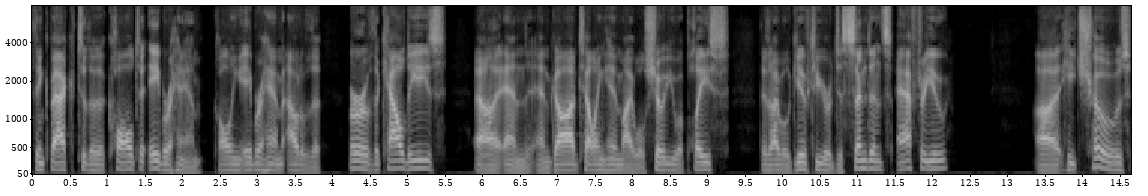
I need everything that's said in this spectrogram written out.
Think back to the call to Abraham, calling Abraham out of the Ur of the Chaldees, uh, and, and God telling him, I will show you a place that I will give to your descendants after you. Uh, he chose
